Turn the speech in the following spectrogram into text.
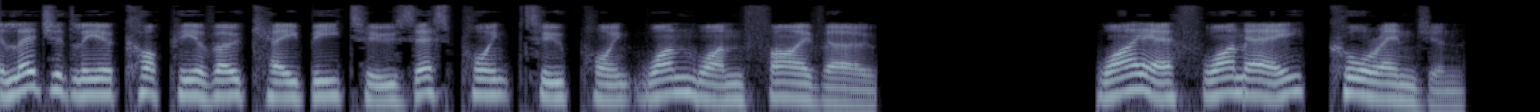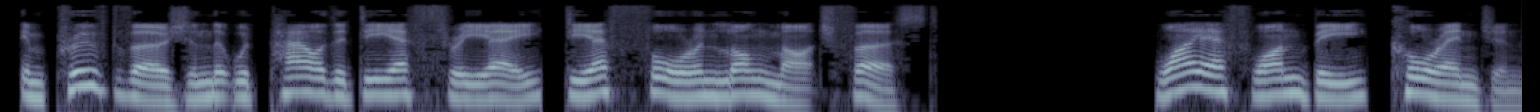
Allegedly a copy of OKB-2's S.2.1150. YF-1A core engine improved version that would power the DF3A, DF4 and Long March 1st. YF1B core engine.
